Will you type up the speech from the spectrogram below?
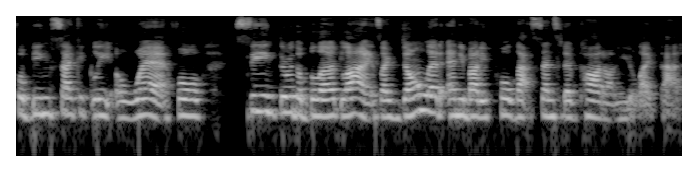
for being psychically aware, for seeing through the blurred lines. Like, don't let anybody pull that sensitive card on you like that.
